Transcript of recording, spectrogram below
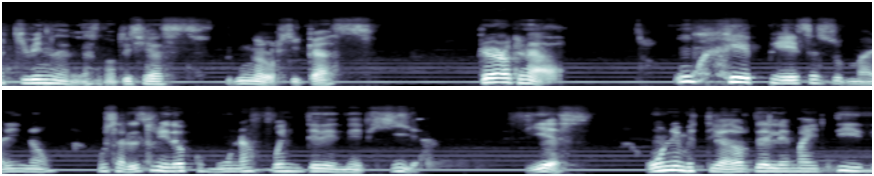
Aquí vienen las noticias tecnológicas. Primero que nada, un GPS submarino usará el sonido como una fuente de energía. Así es, un investigador del MIT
